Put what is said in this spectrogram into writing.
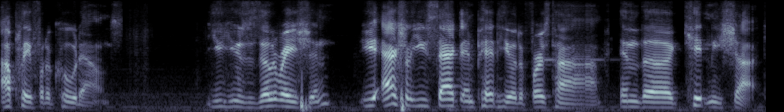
I play for the cooldowns. You use exhilaration. You actually you sacked and pet heal the first time in the kidney shot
